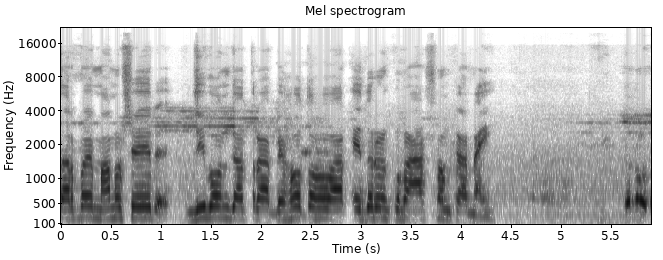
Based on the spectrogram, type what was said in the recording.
তারপরে মানুষের জীবনযাত্রা ব্যাহত হওয়ার এ ধরনের কোনো আশঙ্কা নাই। ধন্যবাদ।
